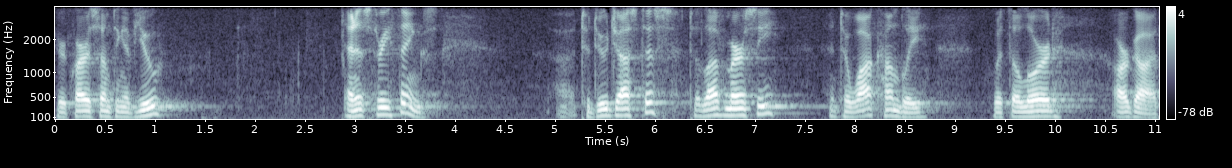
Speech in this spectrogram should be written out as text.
He requires something of you. And it's three things uh, to do justice, to love mercy, and to walk humbly with the Lord our God.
